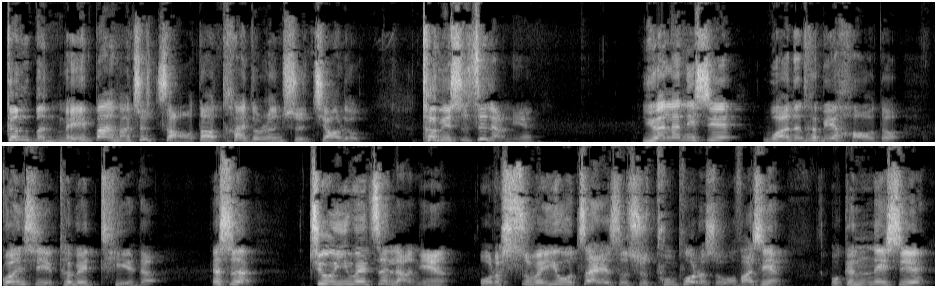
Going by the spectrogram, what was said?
根本没办法去找到太多人去交流。特别是这两年，原来那些玩的特别好的，关系也特别铁的，但是就因为这两年，我的思维又再一次去突破的时候，我发现。我跟那些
